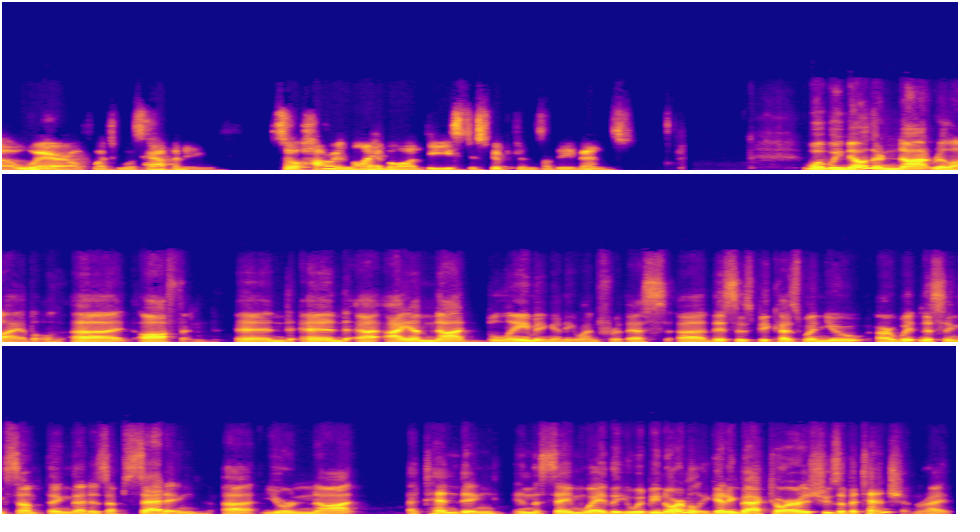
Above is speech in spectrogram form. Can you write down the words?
uh, aware of what was happening. So, how reliable are these descriptions of the events? Well, we know they're not reliable uh, often, and and uh, I am not blaming anyone for this. Uh, this is because when you are witnessing something that is upsetting, uh, you're not attending in the same way that you would be normally, getting back to our issues of attention, right?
